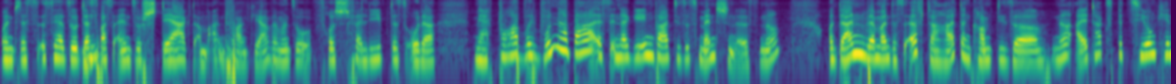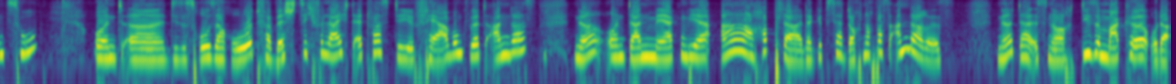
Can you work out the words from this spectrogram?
Und das ist ja so das, was einen so stärkt am Anfang, ja, wenn man so frisch verliebt ist oder merkt, boah, wie wunderbar es in der Gegenwart dieses Menschen ist, ne? Und dann, wenn man das öfter hat, dann kommt diese ne, Alltagsbeziehung hinzu. Und äh, dieses rosa-rot verwäscht sich vielleicht etwas, die Färbung wird anders. Ne? Und dann merken wir, ah, hoppla, da gibt es ja doch noch was anderes. Ne, da ist noch diese Macke oder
